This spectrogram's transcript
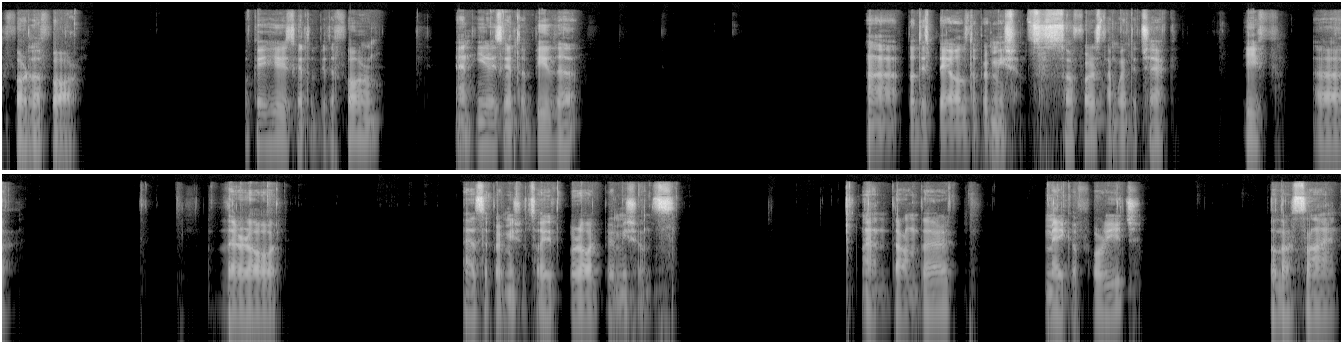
for the form. Okay, here is going to be the form and here is going to be the uh, to display all the permissions. So first I'm going to check if uh, the role as a permission. So if role permissions and down there make a for each dollar sign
